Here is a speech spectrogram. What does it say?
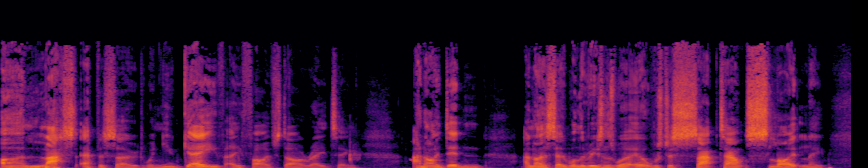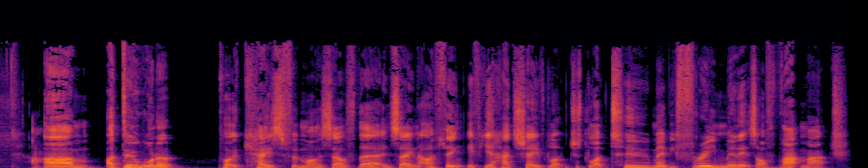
uh, last episode when you gave a five star rating and I didn't, and I said one of the reasons were it was just sapped out slightly. Um, I do want to put a case for myself there in saying that I think if you had shaved like just like two, maybe three minutes off that match,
